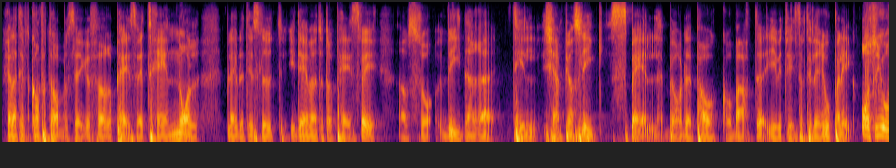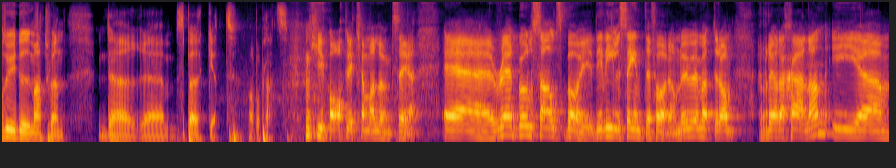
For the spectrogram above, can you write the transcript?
relativt komfortabel seger för PSV. 3-0 blev det till slut i det mötet och PSV alltså vidare till Champions League-spel. Både Pauk och Barte givetvis till Europa League. Och så gjorde ju du matchen där eh, spöket var på plats. ja, det kan man lugnt säga. Eh, Red Bull Salzburg, det vill sig inte för dem. Nu mötte de Röda Stjärnan i eh,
